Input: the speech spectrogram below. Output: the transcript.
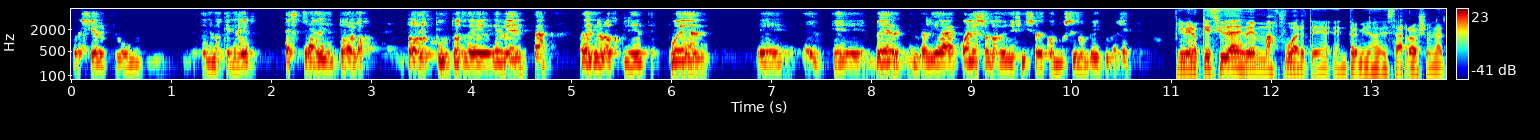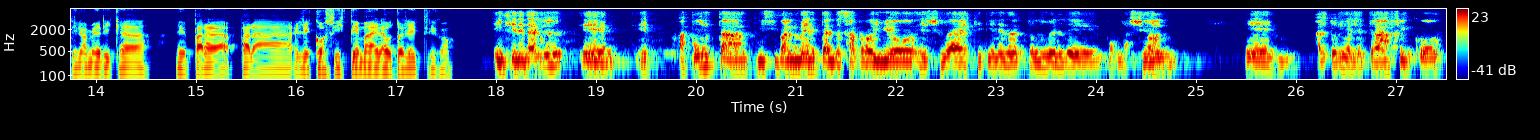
por ejemplo, tenemos que tener test drive en todos los, todos los puntos de, venta para que los clientes puedan eh, eh, ver en realidad cuáles son los beneficios de conducir un vehículo eléctrico. Primero, ¿qué ciudades ven más fuerte en términos de desarrollo en Latinoamérica eh, para, el ecosistema del auto eléctrico? En general, eh, eh, apunta principalmente al desarrollo en ciudades que tienen alto nivel de población, alto nivel de tráfico.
